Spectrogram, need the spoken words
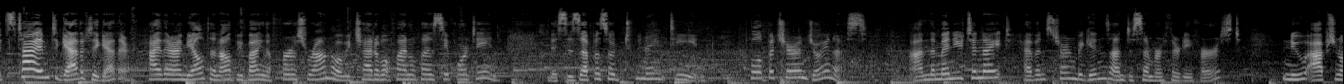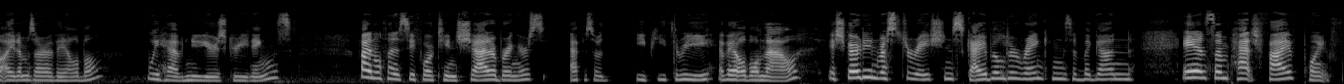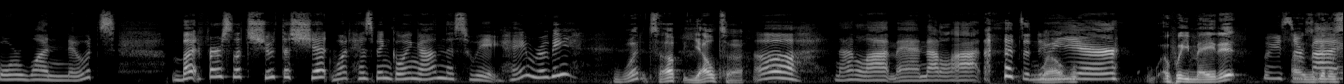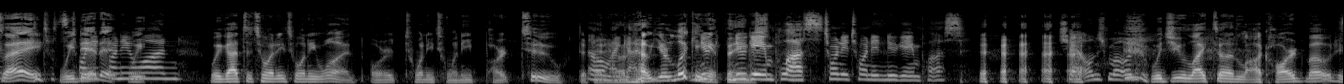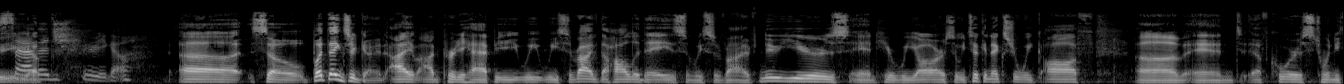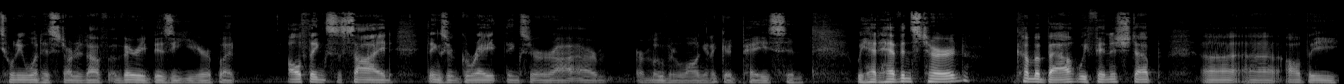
It's time to gather together. Hi there, I'm Yelton. I'll be buying the first round while we chat about Final Fantasy XIV. This is episode 219. Pull up a chair and join us. On the menu tonight, Heaven's Turn begins on December 31st. New optional items are available. We have New Year's greetings. Final Fantasy XIV Shadowbringers, episode EP3, available now. Ishgardian Restoration Skybuilder rankings have begun, and some patch 5.41 notes. But first, let's shoot the shit. What has been going on this week? Hey, Ruby. What's up, Yelta? Oh, not a lot, man. Not a lot. it's a new Well, year. We made it. We survived. I was gonna say It's we did it. We, we got to 2021 or 2020 part two, depending Oh my on god! how you're looking new, at things. New game plus 2020 new game plus challenge mode. Would you like to unlock hard mode? Here you go. Here you go. Uh, so, but things are good. I, I'm pretty happy. We, we survived the holidays and we survived New Year's and here we are. So we took an extra week off. Um, and of course, 2021 has started off a very busy year, but all things aside, things are great. Things are, uh, are, are moving along at a good pace. And we had Heaven's Turn come about. We finished up, uh, uh, all the,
